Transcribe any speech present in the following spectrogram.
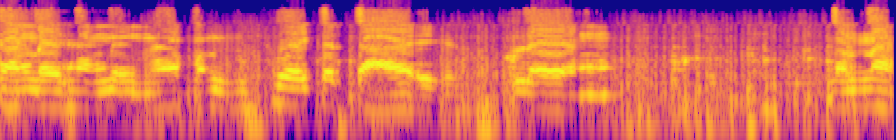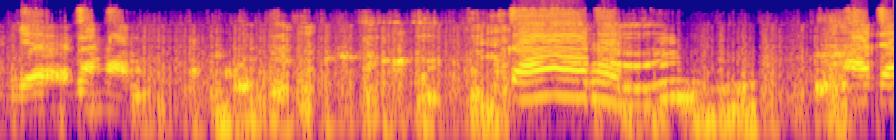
ทางใดทางหนึ่งนะครับ มันช่วยกระจายแรงน้ำหนักเยอะนะครับ ก็ผมอาจจะ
